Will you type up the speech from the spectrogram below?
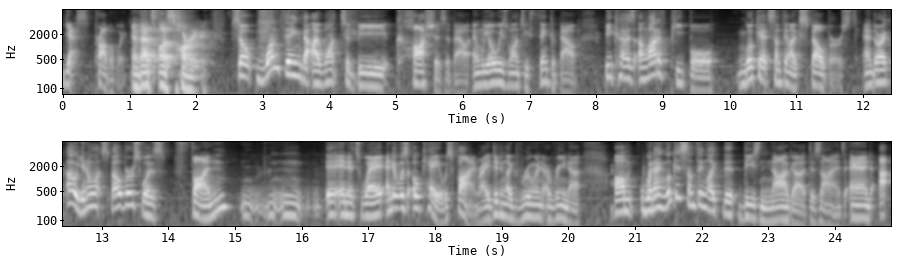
Yes, probably. And that's us hurrying. So, one thing that I want to be cautious about, and we always want to think about, because a lot of people look at something like Spellburst and they're like, oh, you know what? Spellburst was fun in, in, its way, and it was okay. It was fine, right? It didn't like ruin Arena. Um, when I look at something like the, these Naga designs, and I,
